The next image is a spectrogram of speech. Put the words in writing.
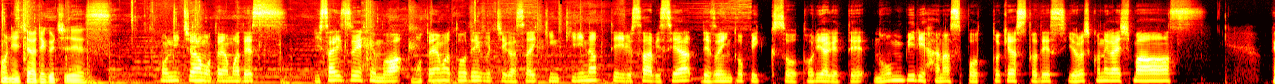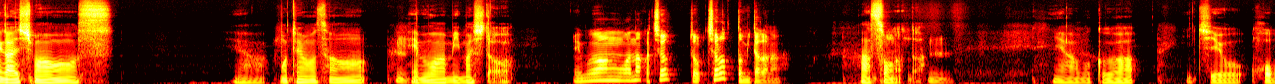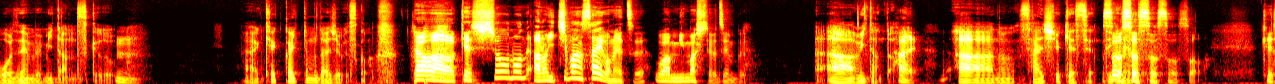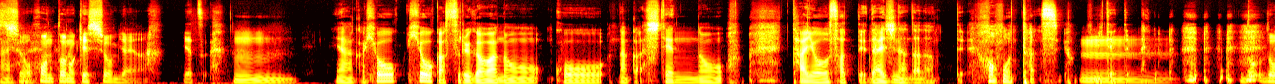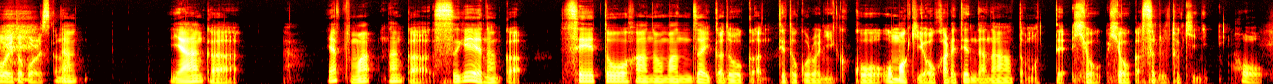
こんにちは出口です。こんにちは本山です。リサイズ FM は本山と出口が最近気になっているサービスやデザイントピックスを取り上げてのんびり話すポッドキャストです。よろしくお願いします。お願いします。いや本山さん、うん。M1 見ました？M1 はなんかちょっとちょろっと見たかな。あそうなんだ。うん。いや僕は一応ほぼ全部見たんですけど、うん。あ結果言っても大丈夫ですか？ああ決勝のねあの一番最後のやつは見ましたよ全部。ああ見たんだ、はい。ああの最終決戦そうそうそうそうそう。決勝、はいはいはい。本当の決勝みたいなやつ。うん。いやなんか評評価する側のこうなんか視点の多様さって大事なんだなって思ったんですよ見てて。どどういうところですか？いやなんかやっぱまなんかすげえなんか正統派の漫才かどうかってところにこう重きを置かれてんだなと思って評評価するときに。ほ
